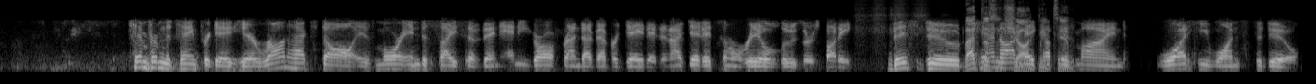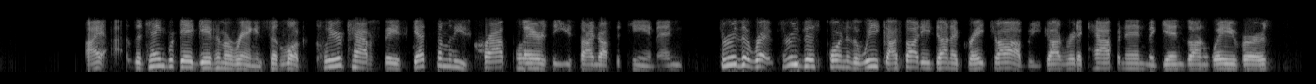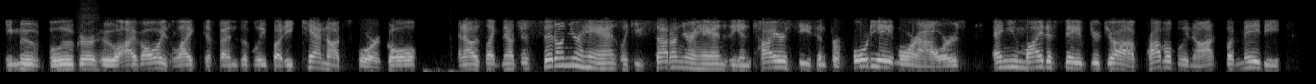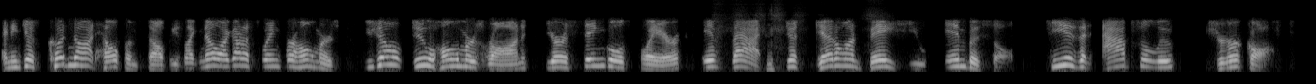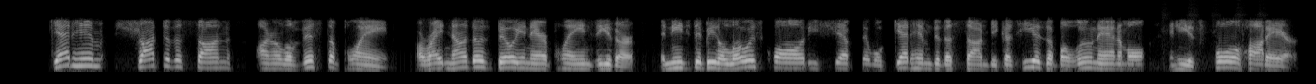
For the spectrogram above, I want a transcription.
Tim from the Tank Brigade here. Ron Hextall is more indecisive than any girlfriend I've ever dated, and I've dated some real losers, buddy. This dude cannot make me, up Tim. his mind what he wants to do. I the Tank Brigade gave him a ring and said, "Look, clear cap space, get some of these crap players that you signed off the team." And through the through this point of the week, I thought he'd done a great job. He got rid of Kapanen, McGinn's on waivers. He moved Blueger, who I've always liked defensively, but he cannot score a goal. And I was like, now just sit on your hands like you sat on your hands the entire season for 48 more hours, and you might have saved your job. Probably not, but maybe. And he just could not help himself. He's like, no, I got to swing for homers. You don't do homers, Ron. You're a singles player. If that, just get on base, you imbecile. He is an absolute jerk off. Get him shot to the sun on a La Vista plane. All right, none of those billionaire planes either. It needs to be the lowest quality ship that will get him to the sun because he is a balloon animal and he is full of hot air.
